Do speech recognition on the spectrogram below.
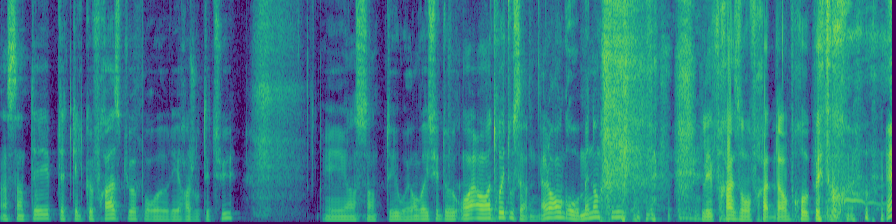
un synthé, peut-être quelques phrases, tu vois, pour euh, les rajouter dessus. Et un synthé, ouais, on va essayer de, on va, on va trouver tout ça. Alors en gros, maintenant que je suis, Les phrases, on fera de l'impro, Pedro.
